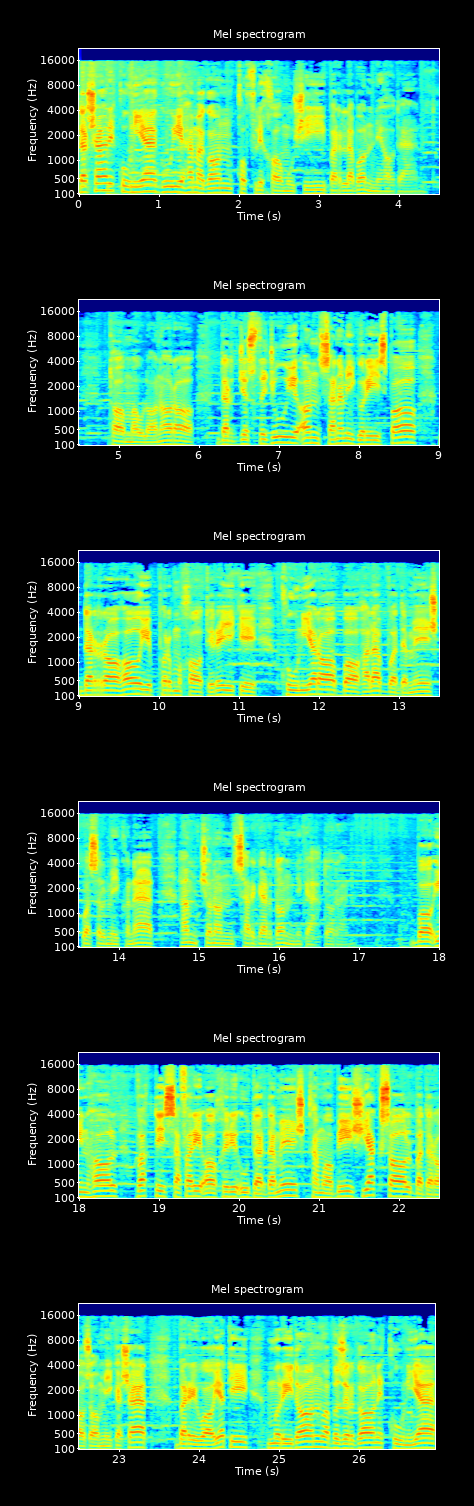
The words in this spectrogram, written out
در شهر قونیه گوی همگان قفل خاموشی بر لبان نهادند تا مولانا را در جستجوی آن سنمی گریسپا در راه های پرمخاطره که قونیه را با حلب و دمشق وصل می کند همچنان سرگردان نگه دارند. با این حال وقتی سفر آخر او در دمشق کما بیش یک سال به درازا می کشد بر روایتی مریدان و بزرگان قونیه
